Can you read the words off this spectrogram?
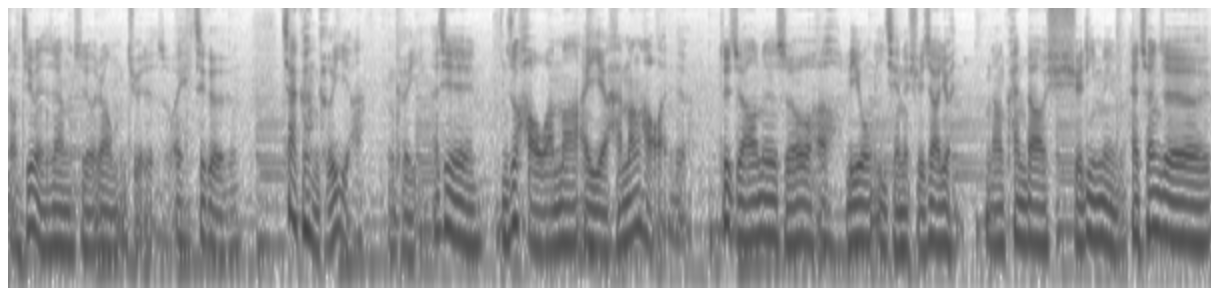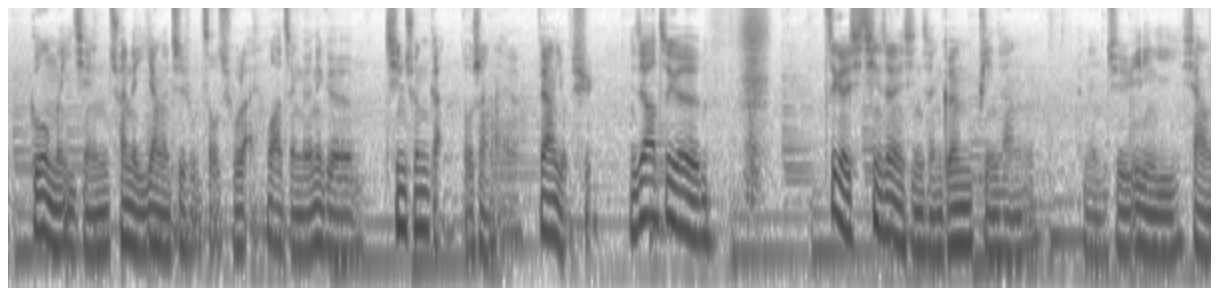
哦，基本上是有让我们觉得说，哎，这个价格很可以啊，很可以。而且你说好玩吗？哎呀，还蛮好玩的。最主要那时候啊，离我们以前的学校就很，然后看到学弟妹们还穿着跟我们以前穿的一样的制服走出来，哇，整个那个青春感都上来了，非常有趣。你知道这个这个庆生的行程跟平常可。能去一零一，像我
